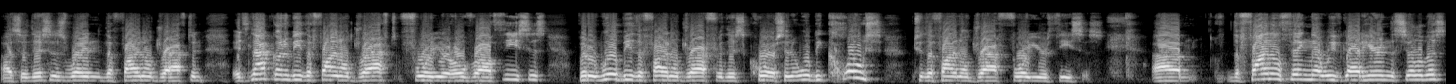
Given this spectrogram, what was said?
Uh, so this is when the final draft and it's not going to be the final draft for your overall thesis but it will be the final draft for this course and it will be close to the final draft for your thesis. Um, the final thing that we've got here in the syllabus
